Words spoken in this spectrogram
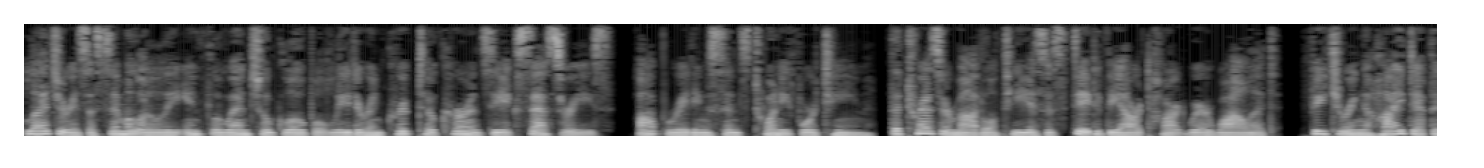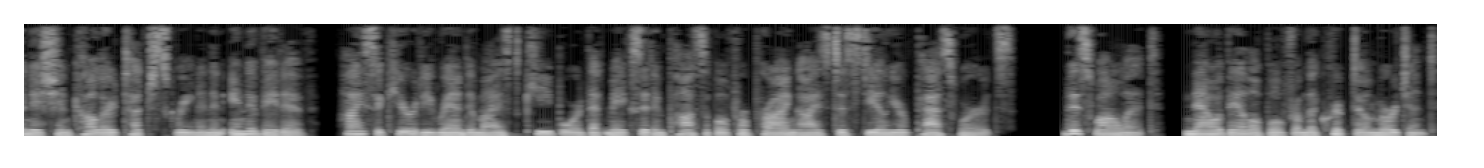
Ledger is a similarly influential global leader in cryptocurrency accessories, operating since 2014. The Trezor Model T is a state of the art hardware wallet, featuring a high definition color touchscreen and an innovative, high security randomized keyboard that makes it impossible for prying eyes to steal your passwords. This wallet, now available from the Crypto Merchant,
